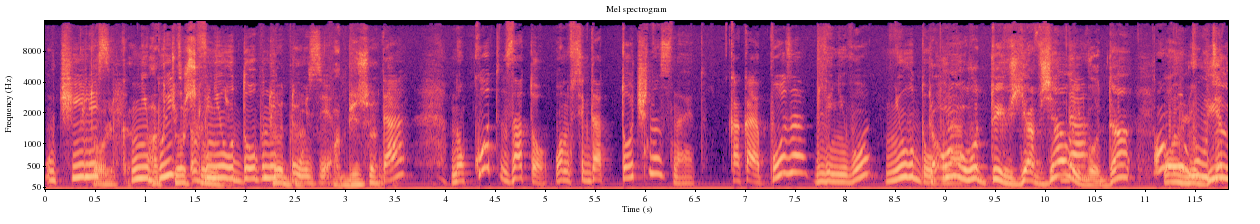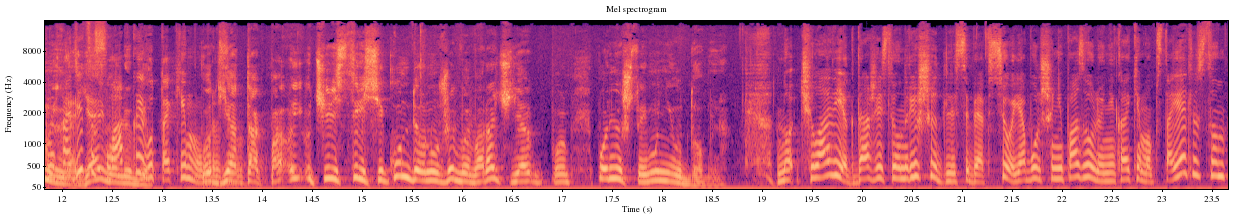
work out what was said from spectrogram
учились Только. не быть в неудобной да, да, позе. обязательно. Да? Но кот зато, он всегда точно знает, какая поза для него неудобна. Да он вот ты, я взял Да. его, да? Он не будет любил меня, находиться я с его лапкой любил. вот таким Вот я образом. так, через три секунды он уже выворачивает, я по- понял, что ему неудобно. Но человек, даже если он решит для себя, все, я больше не позволю никаким обстоятельствам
